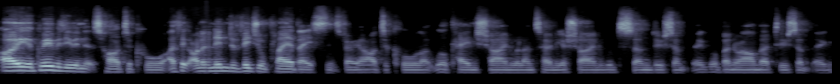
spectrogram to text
I agree with you in that it's hard to call. I think on an individual player basis, it's very hard to call. Like, will Kane shine? Will Antonio shine? Would Son do something? Will Benrahma do something?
